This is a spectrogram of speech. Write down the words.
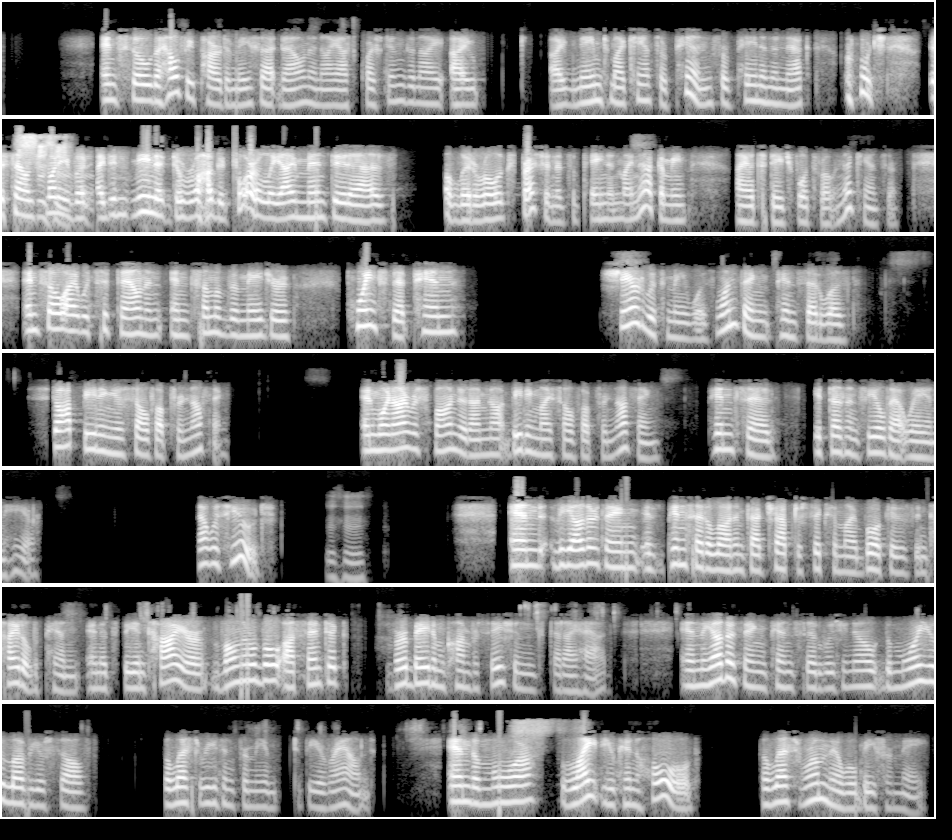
And so the healthy part of me sat down and I asked questions and I I I named my cancer pin for pain in the neck, which it sounds funny, but I didn't mean it derogatorily. I meant it as a literal expression. It's a pain in my neck. I mean, I had stage four throat and neck cancer. And so I would sit down and, and some of the major points that Pin shared with me was one thing Pin said was stop beating yourself up for nothing. And when I responded, I'm not beating myself up for nothing, Pin said, it doesn't feel that way in here. That was huge. Mm-hmm. And the other thing is, Pin said a lot. In fact, chapter six in my book is entitled Pin, and it's the entire vulnerable, authentic, verbatim conversations that I had. And the other thing Pin said was, you know, the more you love yourself, the less reason for me to be around. And the more light you can hold, the less room there will be for me.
